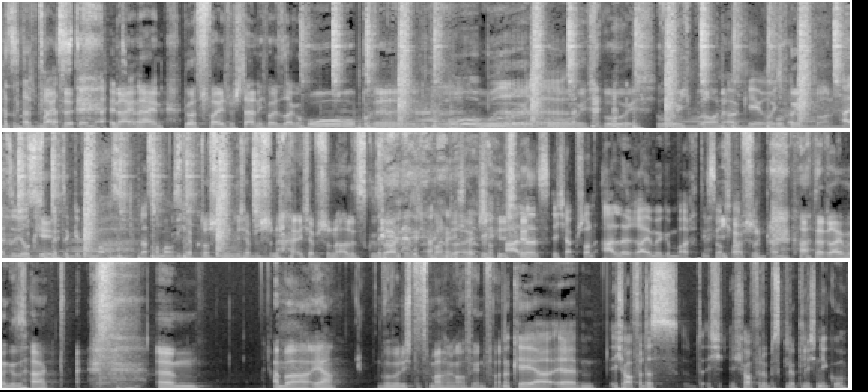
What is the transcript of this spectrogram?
Was war Ich meinte, das denn, Alter? nein, nein, du hast falsch verstanden. Ich wollte sagen, ho, brrr, Ho, brrr. ruhig, ruhig, ruhig. Ruhig, Brauner. Okay, ruhig. Ruhig, warte. Braun. Also, Justus, Okay. bitte gib mir mal was. Lass noch mal was. Ich habe doch schon, ich habe schon, ich habe schon alles gesagt, was ich konnte Ich hab schon eigentlich. alles, ich habe schon alle Reime gemacht, die es auf Ich habe schon kann. alle Reime gesagt. Ähm, aber ja, wo würde ich das machen auf jeden Fall? Okay, ja, ähm, ich hoffe, dass, ich, ich hoffe, du bist glücklich, Nico.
